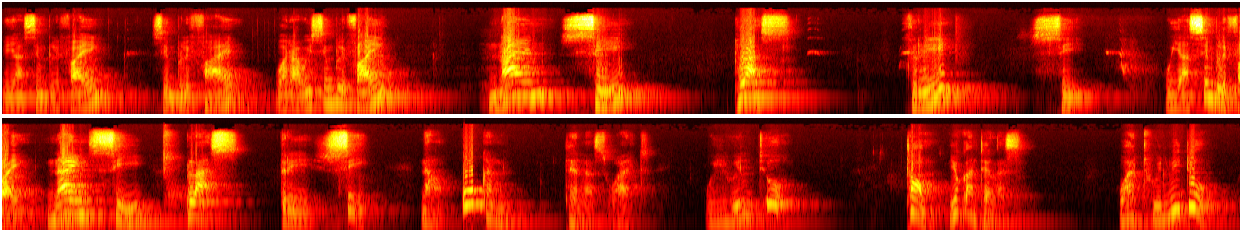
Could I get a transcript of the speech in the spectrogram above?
we are simplifying, simplify. What are we simplifying? 9c plus 3c. We are simplifying 9c plus 3c. Now, who can tell us what we will do? Tom, you can tell us. What will we do?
